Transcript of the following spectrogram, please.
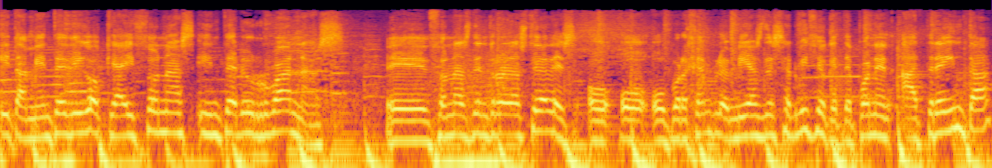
Y también te digo que hay zonas interurbanas. Eh, zonas dentro de las ciudades o, o- o, por ejemplo en vías de servicio que te ponen a 30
